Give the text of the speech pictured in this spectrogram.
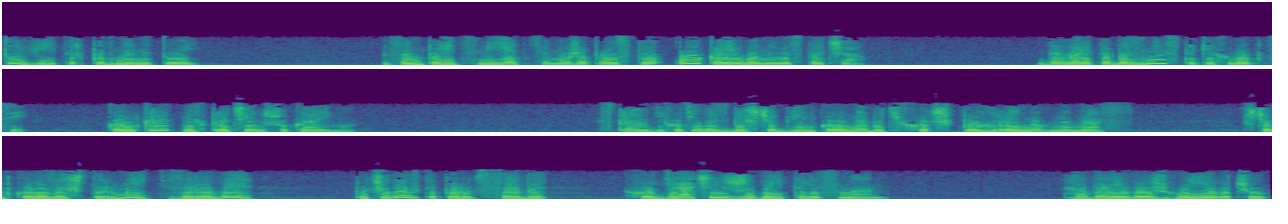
то вітер под мене той. Замполіт сміється, може, просто ока його не вистача. Давайте без містики, хлопці, конкретних причин шукаємо. Справді, хотілося б, щоб він коли-небудь хоч погримав на нас, щоб коли заштормить, зареве, почував ти поруч себе ходячий живий талісман. Гадаю, ви ж, Гур'євичу,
